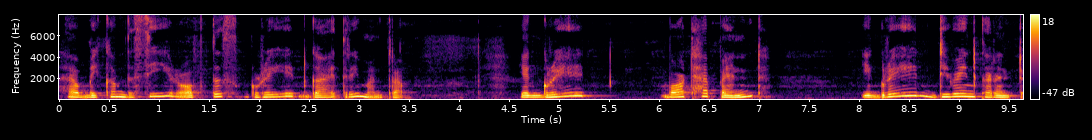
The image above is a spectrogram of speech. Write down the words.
have become the seer of this great Gayatri Mantra. A great what happened? A great divine current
